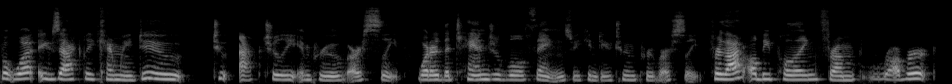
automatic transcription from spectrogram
But what exactly can we do to actually improve our sleep? What are the tangible things we can do to improve our sleep? For that, I'll be pulling from Robert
